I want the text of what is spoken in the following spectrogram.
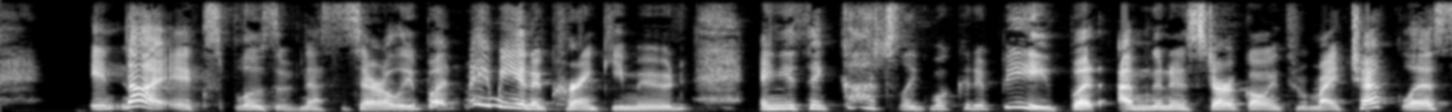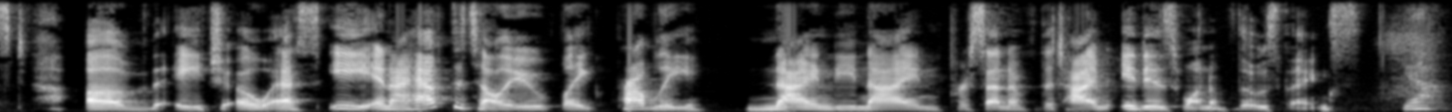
in not explosive necessarily, but maybe in a cranky mood. And you think, gosh, like what could it be? But I'm going to start going through my checklist of the H O S E. And I have to tell you, like probably 99% of the time, it is one of those things. Yeah.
